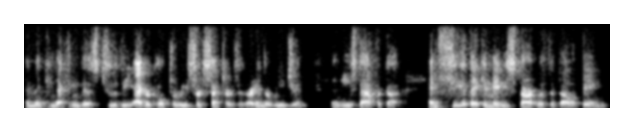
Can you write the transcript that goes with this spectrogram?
and then connecting this to the agricultural research centers that are in the region in East Africa and see if they can maybe start with developing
